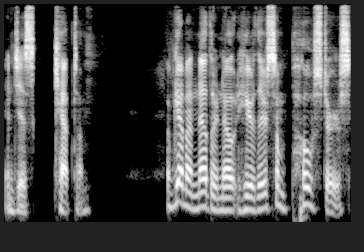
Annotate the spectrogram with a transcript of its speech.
and just kept them. I've got another note here. There's some posters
